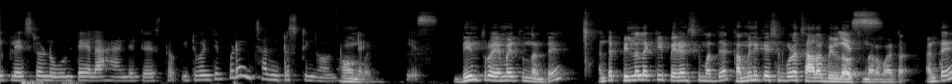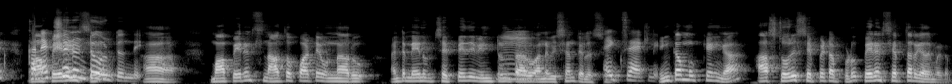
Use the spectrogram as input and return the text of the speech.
ఈ ప్లేస్లో నువ్వు ఉంటే ఎలా హ్యాండిల్ చేస్తావు? ఇటువంటివి కూడా చాలా ఇంట్రెస్టింగ్గా ఉంటాయి. ఎస్ దీంతో ఏమైతుందంటే అంటే పిల్లలకి పేరెంట్స్కి మధ్య కమ్యూనికేషన్ కూడా చాలా బిల్డ్. అవుతుంది అనమాట అంటే కనెక్షన్ ఉంటూ ఉంటుంది. మా పేరెంట్స్ నాతో పాటే ఉన్నారు. అంటే నేను చెప్పేది వింటుంటారు Hmm. అన్న విషయం తెలుసు ఎగ్జాక్ట్లీ ఇంకా ముఖ్యంగా ఆ స్టోరీస్ చెప్పేటప్పుడు పేరెంట్స్ చెప్తారు కదా మేడం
